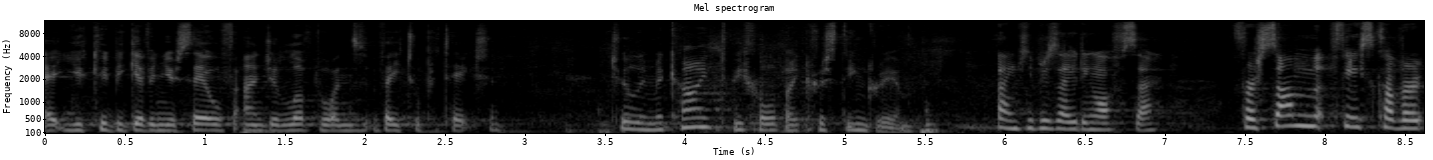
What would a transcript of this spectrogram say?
Uh, you could be giving yourself and your loved ones vital protection. Julie Mackay, to be followed by Christine Graham. Thank you, Presiding Officer. For some, face cover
